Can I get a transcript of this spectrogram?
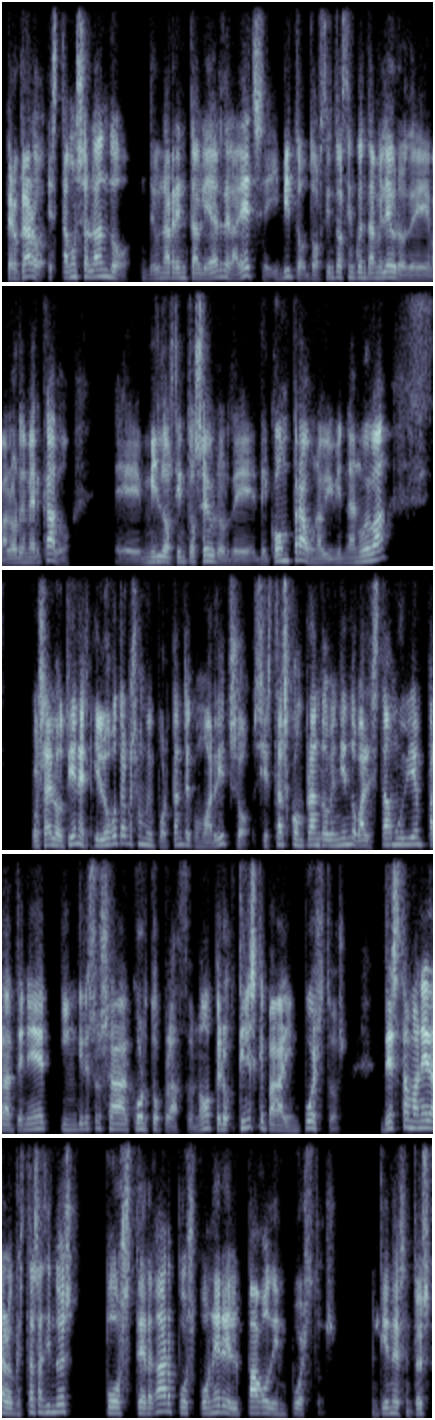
Pero claro, estamos hablando de una rentabilidad de la leche. Invito 250.000 euros de valor de mercado 1.200 eh, euros de, compra, una vivienda nueva, pues ahí lo tienes. Y luego otra cosa muy importante, como has dicho, si estás comprando o vendiendo, vale, está muy bien para tener ingresos a corto plazo, ¿no? Pero tienes que pagar impuestos. De esta manera lo que estás haciendo es postergar, posponer el pago de impuestos. ¿Entiendes? Entonces,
